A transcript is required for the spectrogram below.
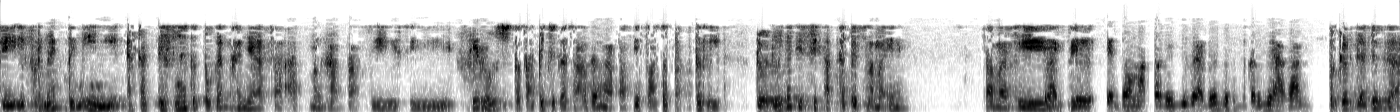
si ivermectin ini efektifnya itu bukan hanya saat mengatasi si virus, tetapi juga saat mengatasi fase bakteri. Dua-duanya disikat habis sama ini, sama si, si lagi inflammatori juga dia bisa bekerja kan. bekerja juga.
